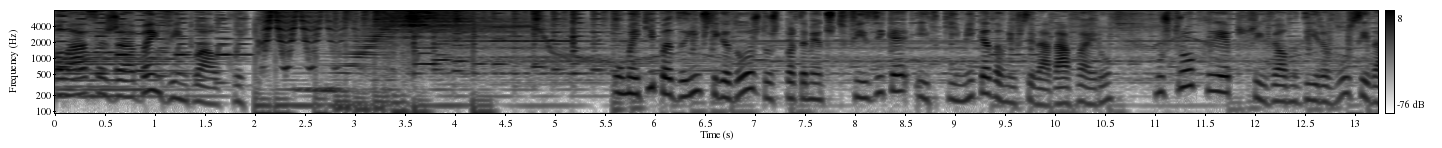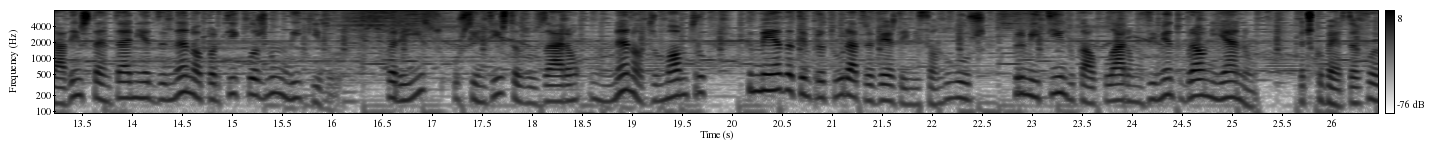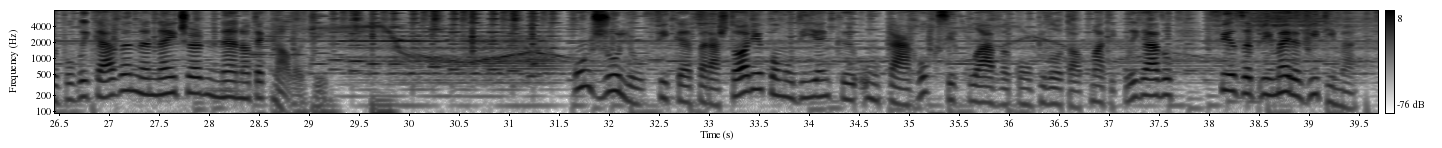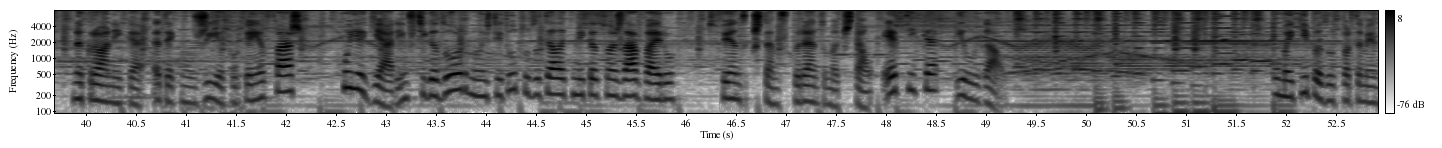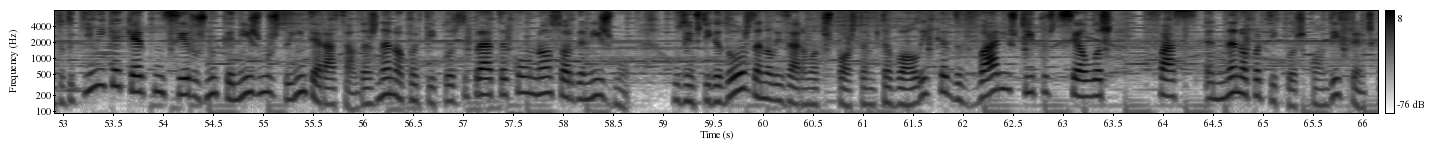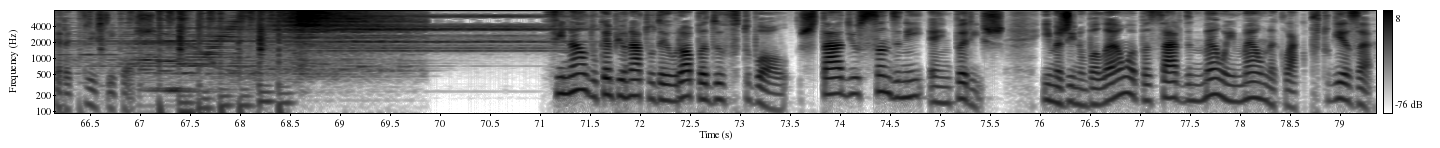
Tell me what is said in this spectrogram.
Olá, seja bem-vindo ao Clique. Uma equipa de investigadores dos departamentos de Física e de Química da Universidade de Aveiro mostrou que é possível medir a velocidade instantânea de nanopartículas num líquido. Para isso, os cientistas usaram um nanotermómetro que mede a temperatura através da emissão de luz, permitindo calcular o movimento browniano. A descoberta foi publicada na Nature Nanotechnology. 1 de julho fica para a história como o dia em que um carro que circulava com o piloto automático ligado fez a primeira vítima. Na crónica A Tecnologia por Quem a Faz, Rui Aguiar, investigador no Instituto de Telecomunicações de Aveiro, defende que estamos perante uma questão ética e legal. Uma equipa do Departamento de Química quer conhecer os mecanismos de interação das nanopartículas de prata com o nosso organismo. Os investigadores analisaram a resposta metabólica de vários tipos de células face a nanopartículas com diferentes características. Final do Campeonato da Europa de Futebol, Estádio Saint-Denis, em Paris. Imagina um balão a passar de mão em mão na claque portuguesa.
